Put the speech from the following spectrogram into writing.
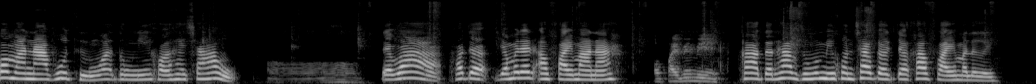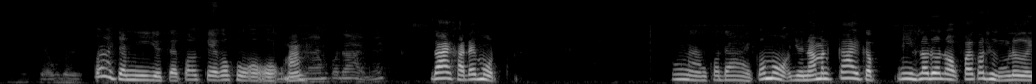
ก็มานาพูดถึงว่าตรงนี้เขาให้เช่าอ๋อแแต่ว่าเขาจะยังไม่ได้เอาไฟมานะ เอาไฟไม่มีค่ะแต่ถ้าสมมติมีคนเช่าก็จะเข้าไฟมาเลย แจ๋วเลยก็น่าจะมีอยู่แต่ก็แกก็คงเอาออกมั้งน้ำก็ได้ไหมได้ค่ะได้หมดห้องน้ำก็ได้ ก็เหมาะอยู่นะมันใกล้กับนี่ เราเดินออกไปก็ถึงเลย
